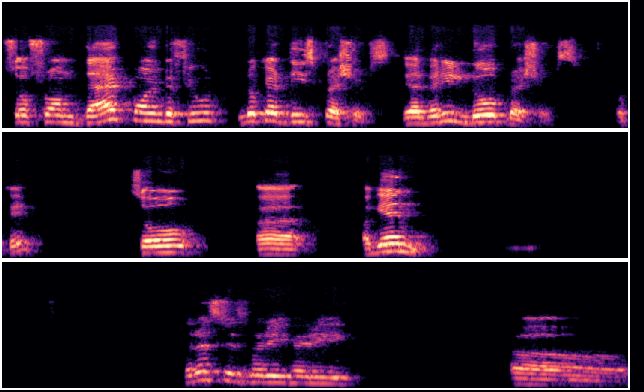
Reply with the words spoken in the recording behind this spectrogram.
So from that point of view, look at these pressures. They are very low pressures, okay? So uh, again, the rest is very, very uh,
